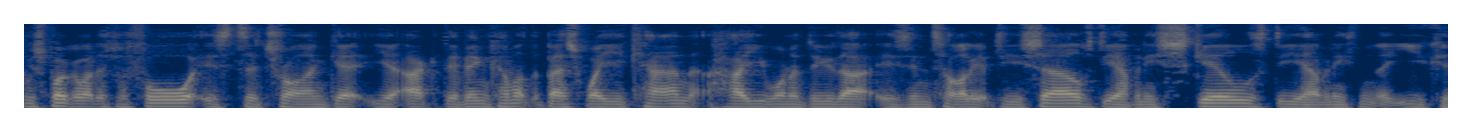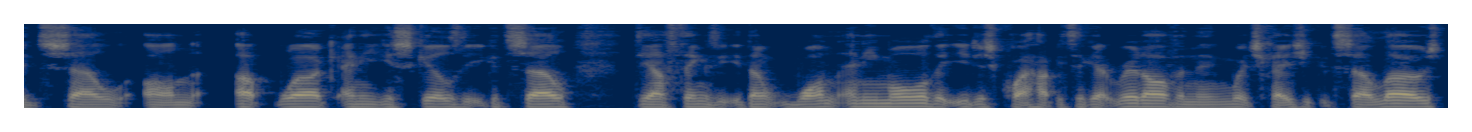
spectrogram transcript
we spoke about this before is to try and get your active income up the best way you can. How you want to do that is entirely up to yourselves. Do you have any skills? Do you have anything that you could sell on upwork? Any of your skills that you could sell? Do you have things that you don't want anymore that you're just quite happy to get rid of and in which case you could sell those?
